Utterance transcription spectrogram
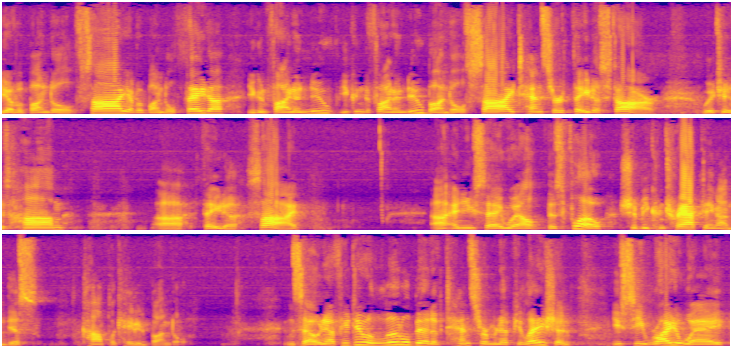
you have a bundle psi, you have a bundle theta. You can find a new you can define a new bundle psi tensor theta star, which is Hom uh, theta psi. Uh, and you say, well, this flow should be contracting on this complicated bundle. And so now if you do a little bit of tensor manipulation, you see right away,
